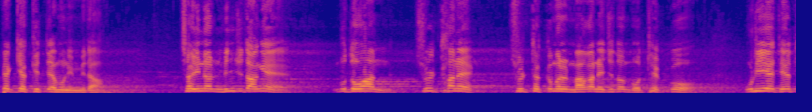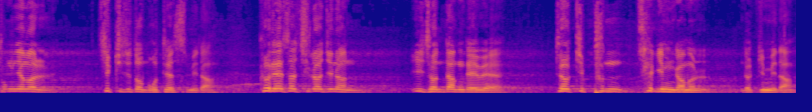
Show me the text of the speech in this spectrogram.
뺏겼기 때문입니다. 저희는 민주당의 무도한 줄탄핵, 줄특검을 막아내지도 못했고 우리의 대통령을 지키지도 못했습니다. 그래서 치러지는 이 전당대회 더 깊은 책임감을 느낍니다.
